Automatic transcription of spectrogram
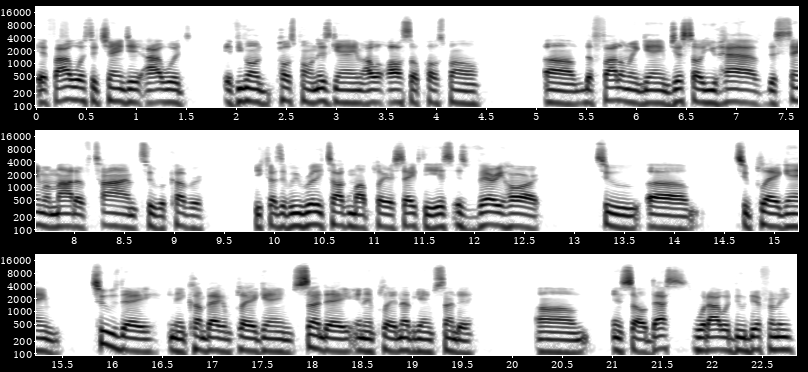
if I was to change it, I would. If you're going to postpone this game, I will also postpone um, the following game just so you have the same amount of time to recover. Because if we really talk about player safety, it's, it's very hard to um, to play a game Tuesday and then come back and play a game Sunday and then play another game Sunday. Um, and so that's what I would do differently.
